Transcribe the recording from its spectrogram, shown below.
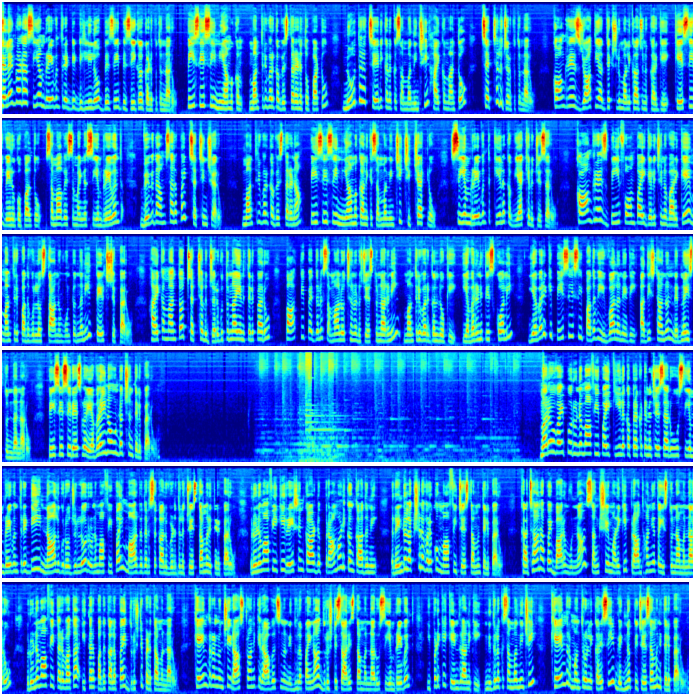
Telangana CM Revanth Reddy ఢిల్లీలో busy బిజీగా గడుపుతున్నారు. పీసీసీ నియామకం మంత్రివర్గ విస్తరణతో పాటు నూతన చేరికలకు సంబంధించి హైకమాండ్తో చర్చలు జరుపుతున్నారు. కాంగ్రెస్ జాతీయ అధ్యక్షుడు మల్లికార్జున ఖర్గే కేసీ వేణుగోపాల్తో సమావేశమైన సీఎం రేవంత్ వివిధ అంశాలపై చర్చించారు. మంత్రివర్గ విస్తరణ పీసీసీ నియామకానికి సంబంధించి చిట్చాట్లో సీఎం రేవంత్ కీలక వ్యాఖ్యలు చేశారు. కాంగ్రెస్ బీ ఫామ్ పై గెలిచిన వారికే మంత్రి పదవుల్లో స్థానం ఉంటుందని తేల్చి చెప్పారు. హైకమాండ్తో చర్చలు జరుగుతున్నాయని తెలిపారు. పార్టీ పెద్దలు సమాలోచనలు చేస్తున్నారని మంత్రివర్గంలోకి ఎవరిని తీసుకోవాలి? ఎవరికి పీసీసీ పదవి ఇవ్వాలనేది అధిష్టానం నిర్ణయిస్తుందన్నారు. పీసీసీ రేసులో ఎవరైనా ఉండొచ్చని తెలిపారు. మరోవైపు రుణమాఫీపై కీలక ప్రకటన చేశారు సీఎం రేవంత్ రెడ్డి. నాలుగు రోజుల్లో రుణమాఫీపై మార్గదర్శకాలు విడుదల చేస్తామని తెలిపారు. రుణమాఫీకి రేషన్ కార్డు ప్రామాణికం కాదని రెండు లక్షల వరకు మాఫీ చేస్తామని తెలిపారు. ఖజానాపై భారం ఉన్నా సంక్షేమానికి ప్రాధాన్యత ఇస్తున్నామన్నారు. రుణమాఫీ తర్వాత ఇతర పథకాలపై దృష్టి పెడతామన్నారు. కేంద్రం నుంచి రాష్ట్రానికి రావాల్సిన నిధులపైన దృష్టి సారిస్తామన్నారు సీఎం రేవంత్. ఇప్పటికే కేంద్రానికి నిధులకు సంబంధించి కేంద్ర మంత్రుల్ని కలిసి విజ్ఞప్తి చేశామని తెలిపారు.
